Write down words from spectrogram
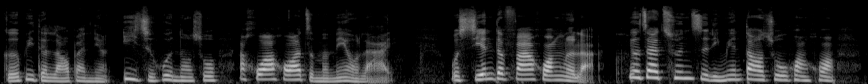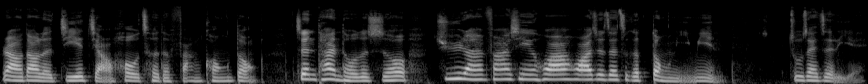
隔壁的老板娘一直问哦，说啊，花花怎么没有来？我闲得发慌了啦，又在村子里面到处晃晃，绕到了街角后侧的防空洞，正探头的时候，居然发现花花就在这个洞里面住在这里。诶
